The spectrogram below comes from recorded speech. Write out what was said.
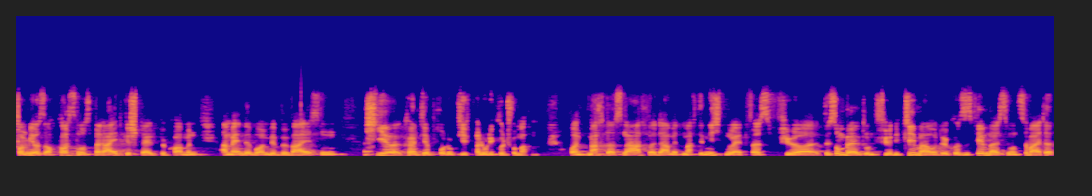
von mir aus auch kostenlos bereitgestellt bekommen. Am Ende wollen wir beweisen, hier könnt ihr produktiv Paludikultur machen und macht das nach, weil damit macht ihr nicht nur etwas für das Umwelt und für die Klima- und Ökosystemleistung und so weiter,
